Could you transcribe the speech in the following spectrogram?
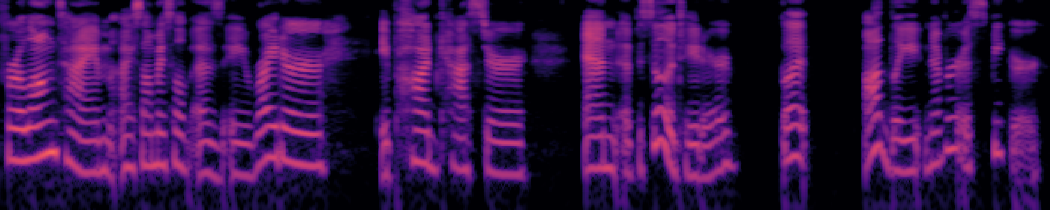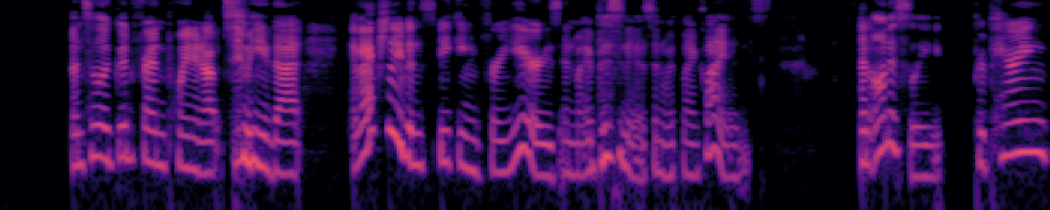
For a long time, I saw myself as a writer, a podcaster, and a facilitator, but oddly, never a speaker. Until a good friend pointed out to me that I've actually been speaking for years in my business and with my clients. And honestly, preparing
